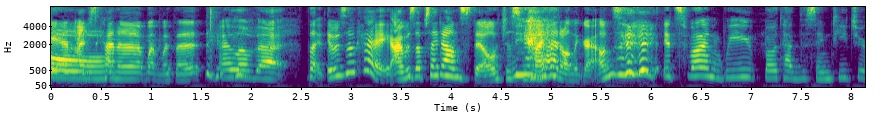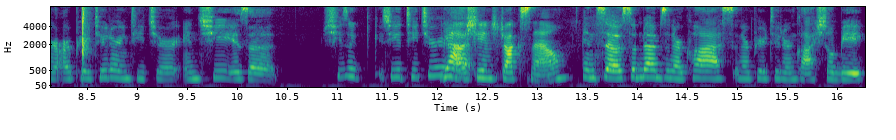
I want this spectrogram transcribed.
and I Oh. just kinda went with it. I love that. But it was okay. I was upside down still, just with my head on the ground. It's fun. We both had the same teacher, our peer tutoring teacher, and she is a she's a is she a teacher? Yeah, at- she instructs now. And so sometimes in our class, in our peer tutoring class, she'll be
